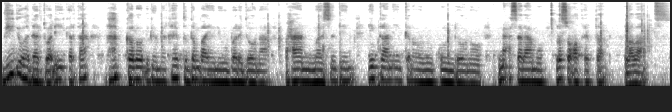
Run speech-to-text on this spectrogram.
video haddaad waa dhigi kartaa hab kaloo dhigana qaybta dambe ayaan igu bari doonaa. Waxaan mahadsantihiin intaan in kale kun doono. Mac salaamo la soco qaybta labaad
